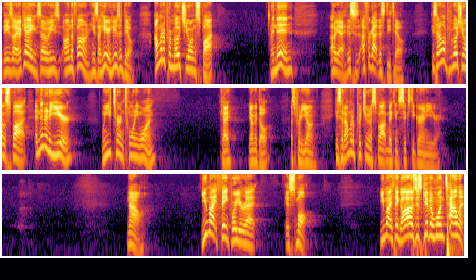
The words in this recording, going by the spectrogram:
he's like, okay, so he's on the phone. He's like, here, here's the deal. I'm to promote you on the spot. And then, oh yeah, this is, I forgot this detail. He said, I'm to promote you on the spot. And then in a year, when you turn 21, okay, young adult, that's pretty young. He said, I'm going to put you in a spot making 60 grand a year. Now, you might think where you're at is small. You might think, oh, I was just given one talent.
